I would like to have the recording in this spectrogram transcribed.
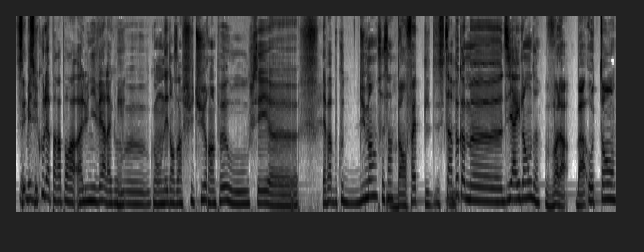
C'est- Mais du coup, là, par rapport à, à l'univers, là, Mm. euh, qu'on est dans un futur un peu où c'est, il y a pas beaucoup d'humains, c'est ça? Bah en fait, C'est un peu comme euh, The Island. Voilà, bah autant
